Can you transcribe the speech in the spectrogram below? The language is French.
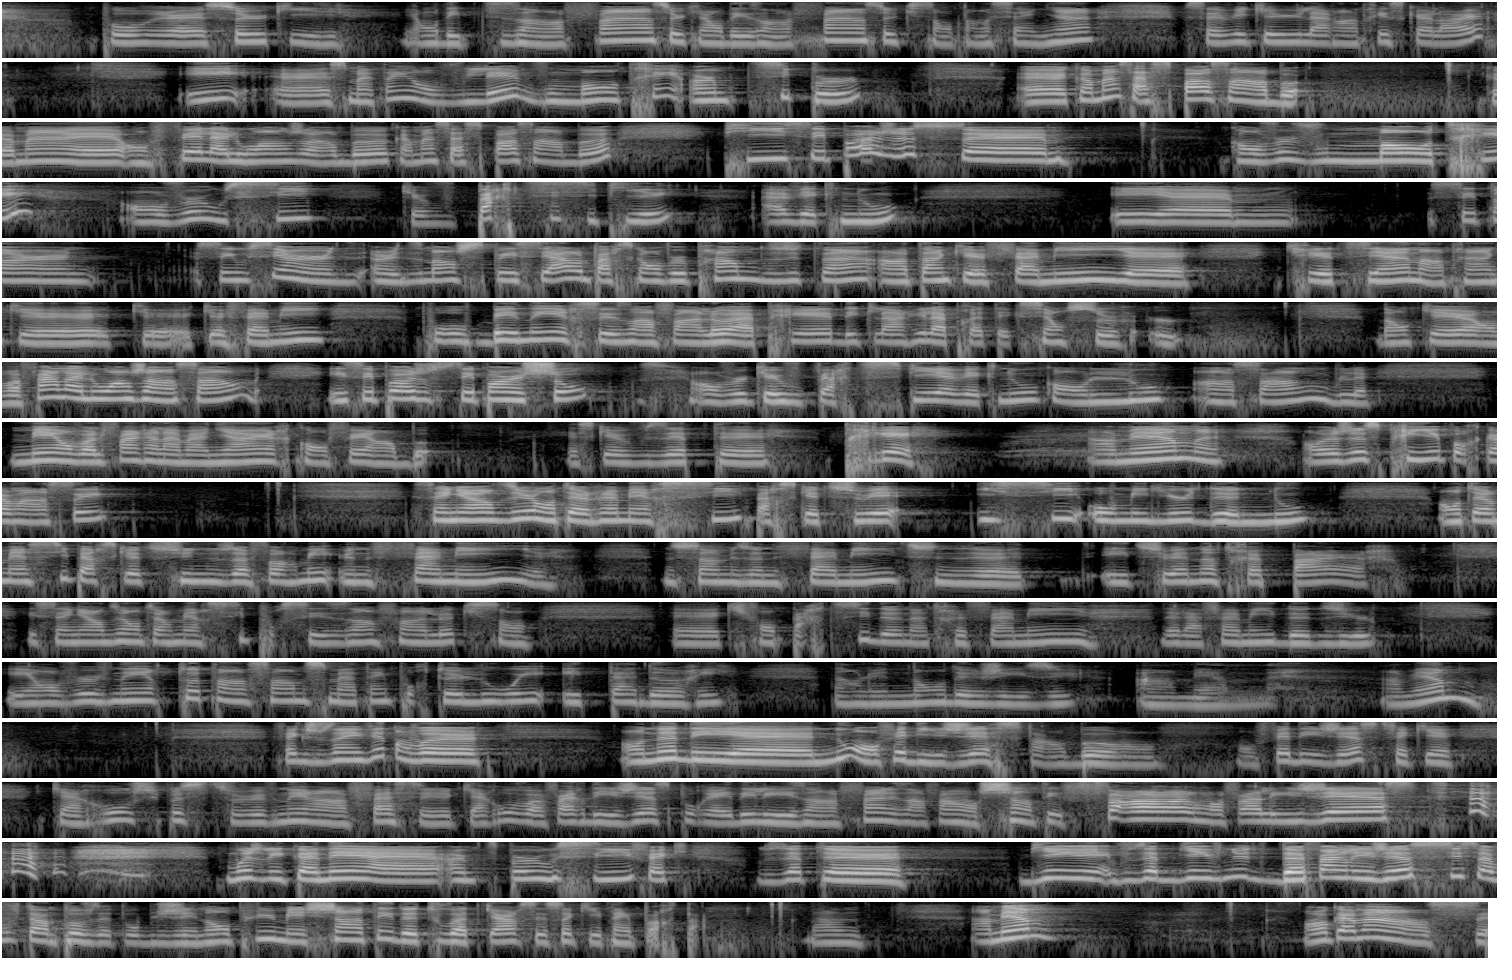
pour euh, ceux qui ont des petits-enfants, ceux qui ont des enfants, ceux qui sont enseignants. Vous savez qu'il y a eu la rentrée scolaire. Et euh, ce matin, on voulait vous montrer un petit peu euh, comment ça se passe en bas. Comment on fait la louange en bas, comment ça se passe en bas. Puis, c'est pas juste qu'on veut vous montrer, on veut aussi que vous participiez avec nous. Et euh, c'est aussi un, dimanche spécial parce qu'on veut prendre du temps en tant que famille euh, chrétienne, en tant que, que, famille, pour bénir ces enfants-là après, déclarer la protection sur eux. Donc, euh, on va faire la louange ensemble. Et ce n'est pas, pas un show. On veut que vous participiez avec nous, qu'on loue ensemble, mais on va le faire à la manière qu'on fait en bas. Est-ce que vous êtes prêts? Amen. On va juste prier pour commencer. Seigneur Dieu, on te remercie parce que tu es ici au milieu de nous. On te remercie parce que tu nous as formé une famille. Nous sommes une famille et tu es notre Père. Et Seigneur Dieu, on te remercie pour ces enfants-là qui, sont, euh, qui font partie de notre famille, de la famille de Dieu. Et on veut venir tout ensemble ce matin pour te louer et t'adorer. Dans le nom de Jésus. Amen. Amen. Fait que je vous invite, on va. On a des. Euh, nous, on fait des gestes en bas. On, fait des gestes. Fait que Caro, je ne sais pas si tu veux venir en face. Euh, Caro va faire des gestes pour aider les enfants. Les enfants vont chanter fort, vont faire les gestes. Moi, je les connais euh, un petit peu aussi. Fait que vous êtes. Bien, vous êtes bienvenus de faire les gestes. Si ça ne vous tente pas, vous n'êtes pas obligé non plus, mais chanter de tout votre cœur, c'est ça qui est important. Amen. On commence.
